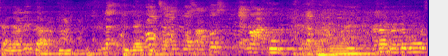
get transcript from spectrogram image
gayane dadi. Lek dinaiki 100 kena aku. Betul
